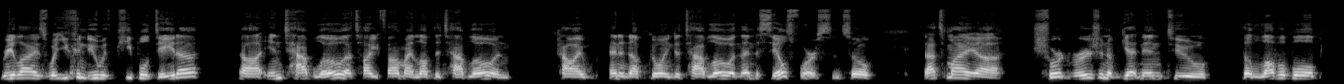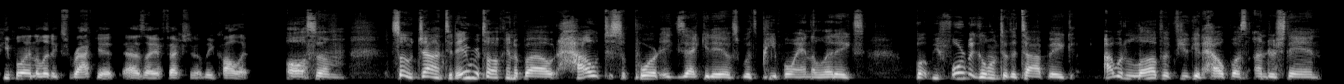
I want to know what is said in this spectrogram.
realized what you can do with people data uh, in Tableau. That's how you found my love to Tableau and how I ended up going to Tableau and then to Salesforce. And so that's my uh, short version of getting into the lovable people analytics racket, as I affectionately call it. Awesome. So, John, today we're talking about how to support executives with people analytics. But before we go into the topic, I would love if you could help us understand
